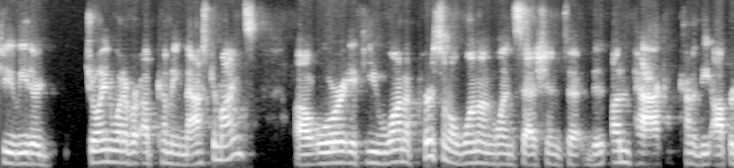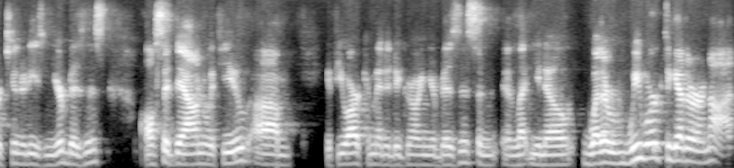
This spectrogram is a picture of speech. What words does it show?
to either join one of our upcoming masterminds, uh, or if you want a personal one on one session to, to, unpack kind of the opportunities in your business, I'll sit down with you. Um, if you are committed to growing your business and, and let you know whether we work together or not,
